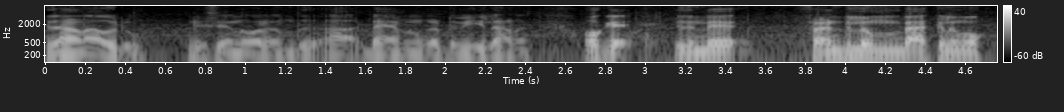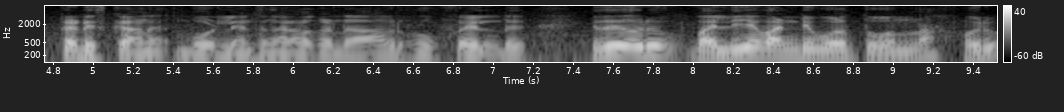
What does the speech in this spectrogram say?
ഇതാണ് ആ ഒരു ഡിസൈൻ എന്ന് പറയുന്നത്. ആ ഡയമണ്ട് കട്ട് വീലാണ് ഓക്കെ ഇതിന്റെ ഫ്രണ്ടിലും ബാക്കിലും ഒക്കെ ഡിസ്ക്കാണ് ബോഡി ലെൻസും കാര്യങ്ങളൊക്കെ ഉണ്ട്. ആ ഒരു റൂഫ് റെയിലുണ്ട് ഇത് ഒരു വലിയ വണ്ടി പോലെ തോന്നുന്ന ഒരു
